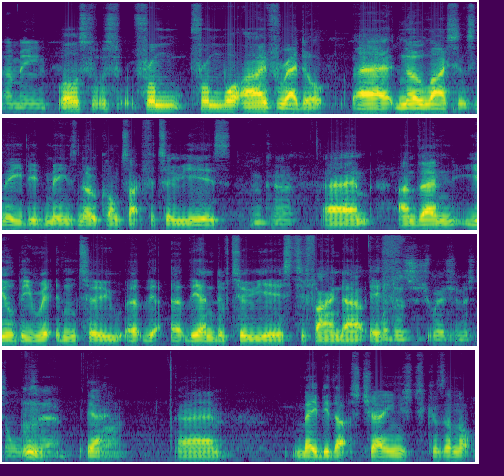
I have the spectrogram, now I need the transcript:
I mean, Well, from from what I've read up, uh, no license needed means no contact for two years. okay. um, and then you'll be written to at the at the end of two years to find out if the situation is still the same. yeah. Right. um, maybe that's changed because I've not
